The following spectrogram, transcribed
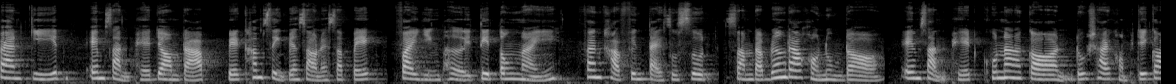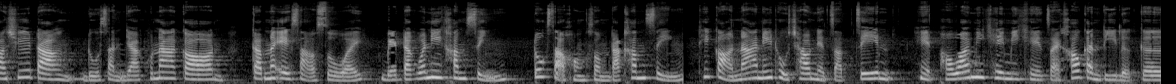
ฟนๆกีดเอ็มสันเพชรยอมรับ เบสคำสิงเป็นสาวในสเปค ฝ่ายหญิงเผยติดตรงไหน แฟนคลับฟินแตกสุดๆ สำหรับเรื่องราวของหนุ่มดอ เอ็มสันเพชรคุณากร ลูกชายของพิธีกรชื่อดัง ดูสัญญาคุณากร กับนางเอกสาวสวย เบสดักวณีคำสิง ลูกสาวของสมรักคำสิง ที่ก่อนหน้านี้ถูกชาวเน็ตจับจิ้น เหตุเพราะว่ามีเคมีเคใจเข้ากันดีเหลือเกิ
